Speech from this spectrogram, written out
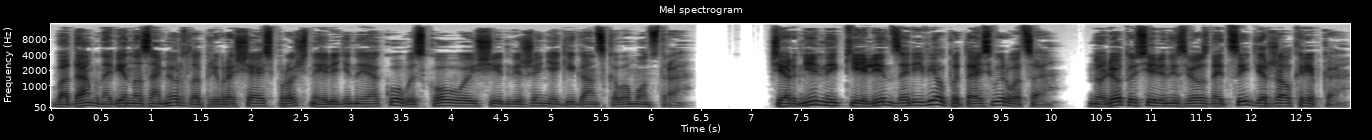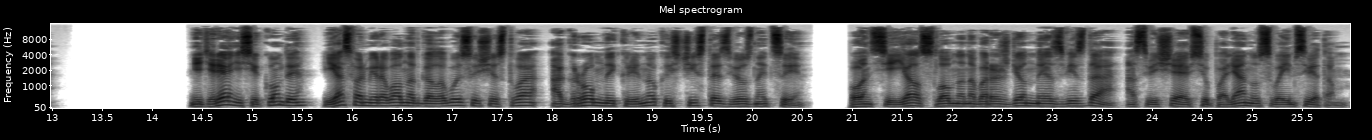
Вода мгновенно замерзла, превращаясь в прочные ледяные оковы, сковывающие движение гигантского монстра. Чернильный килин заревел, пытаясь вырваться, но лед, усиленный звездной ци, держал крепко. Не теряя ни секунды, я сформировал над головой существа огромный клинок из чистой звездной ци. Он сиял, словно новорожденная звезда, освещая всю поляну своим светом.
